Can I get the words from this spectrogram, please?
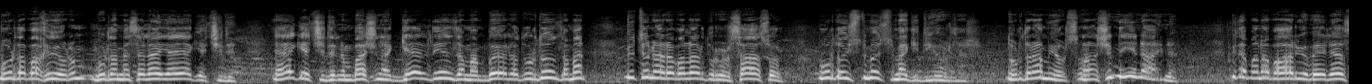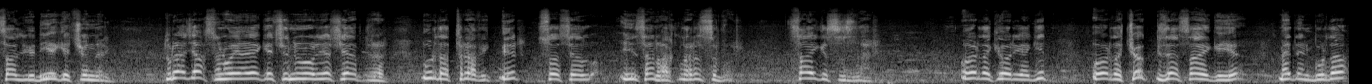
Burada bakıyorum. Burada mesela yaya geçidi. Yaya geçidinin başına geldiğin zaman böyle durduğun zaman bütün arabalar durur sağa sol. Burada üstüme üstüme gidiyorlar. Durduramıyorsun. Ha, şimdi yine aynı. Bir de bana bağırıyor böyle el sallıyor. Niye geçiyorsun. Duracaksın o yaya geçidini oraya şey yaptılar. Burada trafik bir, sosyal insan hakları sıfır. Saygısızlar. Oradaki oraya git. Orada çok güzel saygıyı medeni burada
